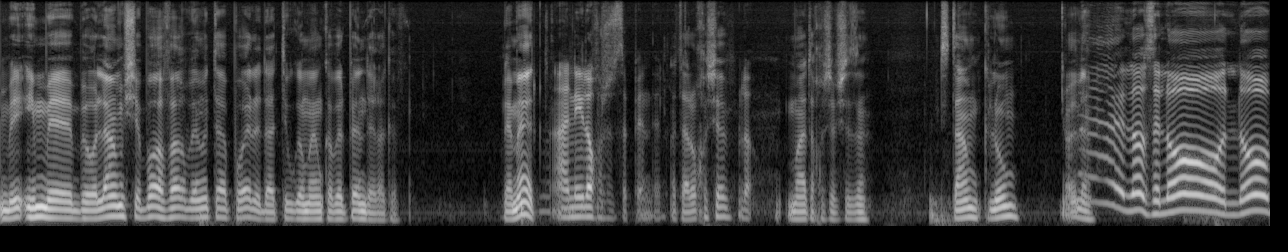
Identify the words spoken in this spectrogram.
אם אה, בעולם שבו עבר באמת היה פועל, לדעתי הוא גם היה מקבל פנדל אגב. באמת? אני לא חושב שזה פנדל. אתה לא חושב? לא. מה אתה חושב שזה? סתם? כלום? לא יודע. אה, לא, זה לא, לא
